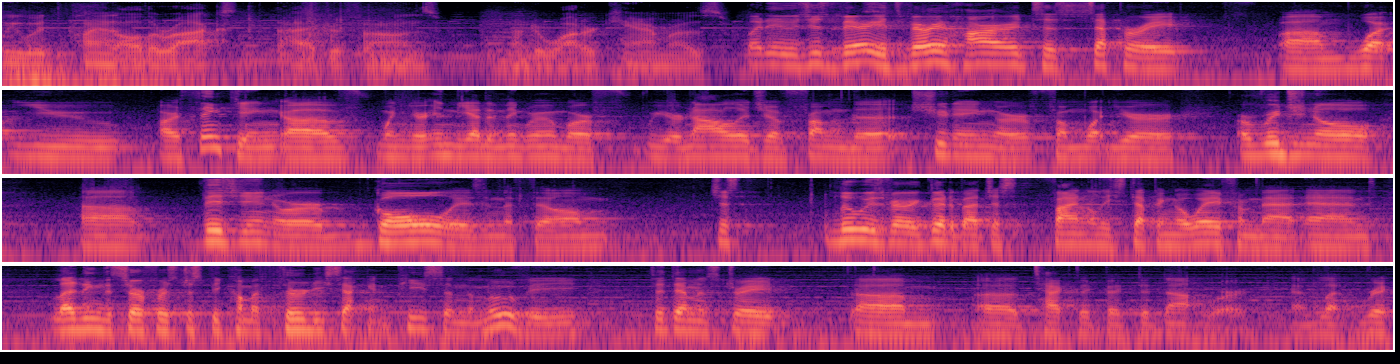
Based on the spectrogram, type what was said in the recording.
We would plant all the rocks, the hydrophones, underwater cameras. But it was just very, it's very hard to separate um, what you are thinking of when you're in the editing room or your knowledge of from the shooting or from what your original uh, vision or goal is in the film. Just Lou is very good about just finally stepping away from that and letting the surfers just become a 30 second piece in the movie to demonstrate um, a tactic that did not work and let Ric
